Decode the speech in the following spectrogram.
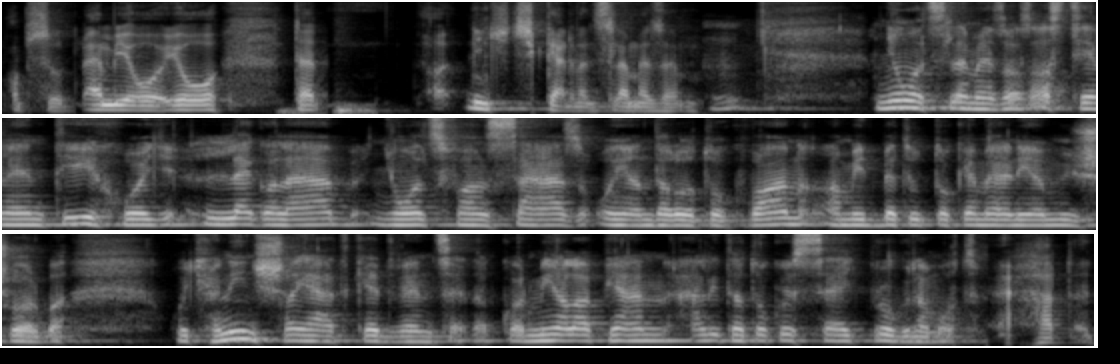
abszolút nem jó, jó, tehát nincs kedvenc lemezem. Hm. Nyolc lemez az azt jelenti, hogy legalább 80-100 olyan dalotok van, amit be tudtok emelni a műsorba hogyha nincs saját kedvenced, akkor mi alapján állítatok össze egy programot? Hát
